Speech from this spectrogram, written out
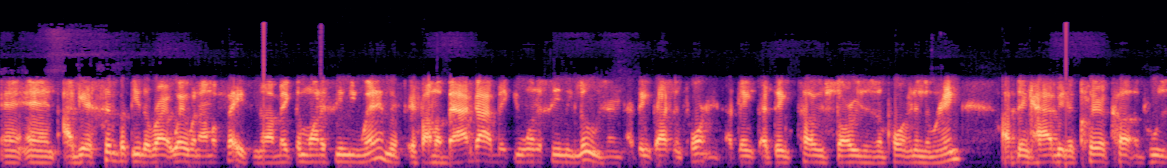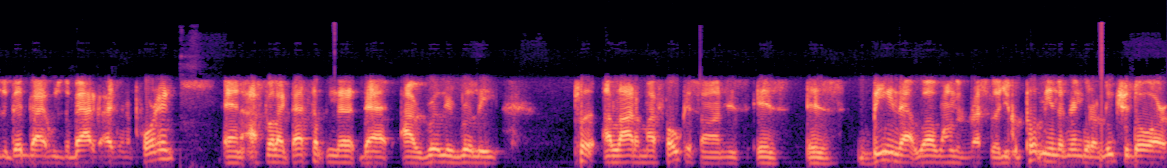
And, and I get sympathy the right way when I'm a face. You know, I make them want to see me win. If, if I'm a bad guy, I make you want to see me lose. And I think that's important. I think I think telling stories is important in the ring. I think having a clear cut of who's the good guy, who's the bad guy is important. And I feel like that's something that that I really, really put a lot of my focus on is is is being that well-rounded wrestler. You could put me in the ring with a luchador,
